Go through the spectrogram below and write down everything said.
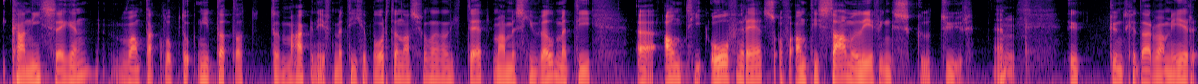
ik ga niet zeggen, want dat klopt ook niet, dat dat te maken heeft met die geboortenationaliteit, maar misschien wel met die uh, anti-overheids- of anti-samenlevingscultuur. Hmm. Kunt je daar wat meer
